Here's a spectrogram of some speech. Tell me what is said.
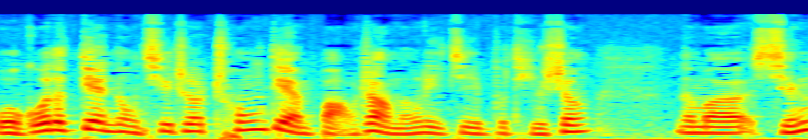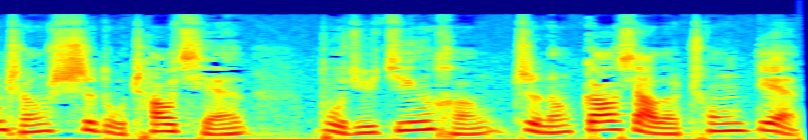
我国的电动汽车充电保障能力进一步提升，那么形成适度超前、布局均衡、智能高效的充电。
